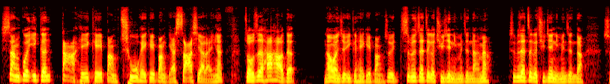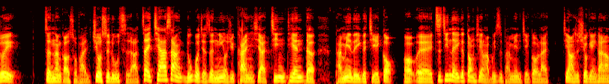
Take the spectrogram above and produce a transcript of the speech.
上柜一根大黑 K 棒，粗黑 K 棒给它杀下来，你看走着好好的，然后完就一根黑 K 棒，所以是不是在这个区间里面震荡？有没有？是不是在这个区间里面震荡？所以震荡高手盘就是如此啊！再加上如果假设你有去看一下今天的盘面的一个结构哦，诶，资金的一个动线啊，不是盘面的结构，来金老师秀给你看哦。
